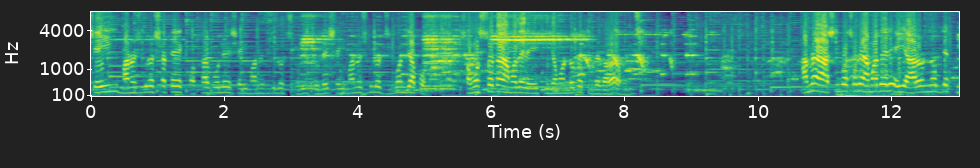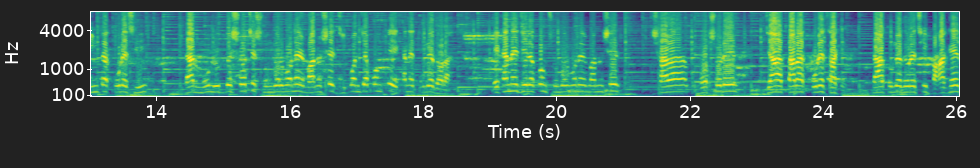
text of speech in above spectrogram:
সেই মানুষগুলোর সাথে কথা বলে, সেই মানুষগুলোর ছবি তুলে, সেই মানুষগুলোর জীবনযাপন, সমস্তটা আমাদের এই পূজা মণ্ডপে তুলে ধরা হয়েছে। আমরা আশি বছরে আমাদের এই আরণ্যক যে থিমটা করেছি, তার মূল উদ্দেশ্য হচ্ছে সুন্দরবনের মানুষের জীবনযাপনকে এখানে তুলে ধরা। এখানে যেরকম সুন্দরবনের মানুষের সারা বছরের যা তারা করে থাকে তা তুলে ধরেছি। বাঘের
